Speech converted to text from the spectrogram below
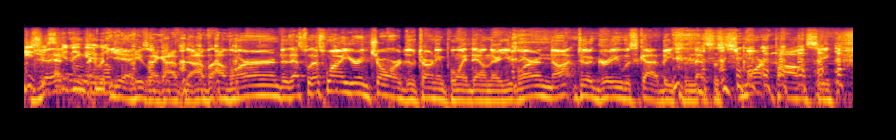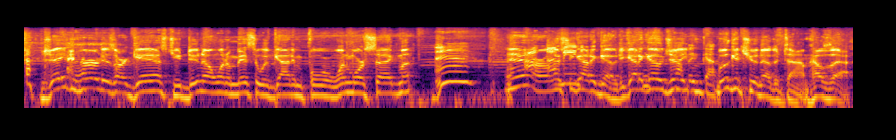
He's just gonna giggle. yeah, he's like, I've, I've, I've learned. That's that's why you're in charge of Turning Point down there. You've learned not to agree with Scott Beason. That's a smart policy. Jaden Hurd is our guest. You do not want to miss it. We've got him for one more segment. Eh, Yeah, or I unless you mean- got to go. You got to go, Jaden. We'll get you another time. How's that?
